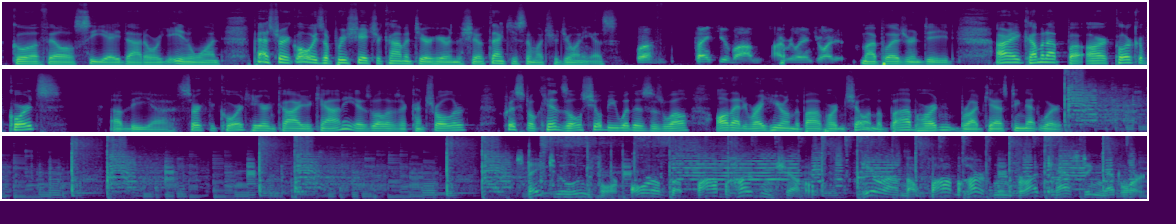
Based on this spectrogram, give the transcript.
goflca.org, either one. Pastor Rick, always appreciate your commentary here in the show. Thank you so much for joining us. Well, Thank you, Bob. I really enjoyed it. My pleasure indeed. All right, coming up, uh, our clerk of courts of the uh, circuit court here in Collier County, as well as our controller, Crystal Kinzel. She'll be with us as well. All that right here on the Bob Harden Show on the Bob Harden Broadcasting Network. On the Bob Harden Broadcasting Network.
